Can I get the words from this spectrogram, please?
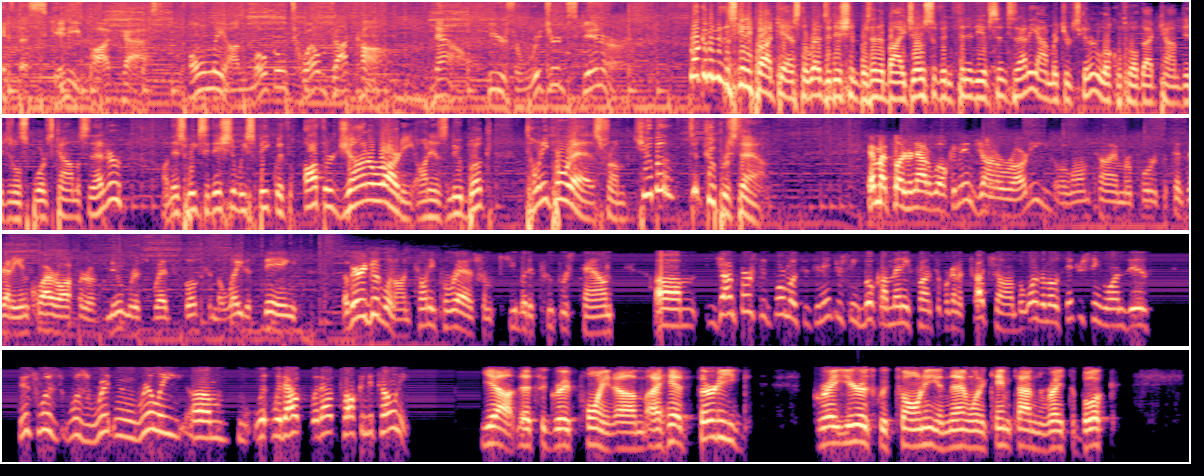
It's the Skinny Podcast, only on Local12.com. Now, here's Richard Skinner. Welcome into the Skinny Podcast, the Reds edition presented by Joseph Infiniti of Cincinnati. I'm Richard Skinner, Local12.com digital sports columnist and editor. On this week's edition, we speak with author John Erardi on his new book, Tony Perez From Cuba to Cooperstown. And my pleasure now to welcome in John Erardi, a longtime reporter at the Cincinnati Enquirer, author of numerous Reds books, and the latest being a very good one on Tony Perez from Cuba to Cooperstown. Um, John, first and foremost, it's an interesting book on many fronts that we're going to touch on, but one of the most interesting ones is this was was written really um, w- without without talking to Tony. Yeah, that's a great point. Um, I had 30 great years with Tony, and then when it came time to write the book,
